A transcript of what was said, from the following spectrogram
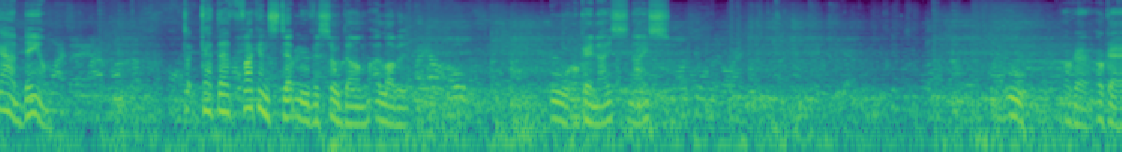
god damn. God, that fucking step move is so dumb. I love it. Ooh, okay, nice, nice. Ooh, okay, okay.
